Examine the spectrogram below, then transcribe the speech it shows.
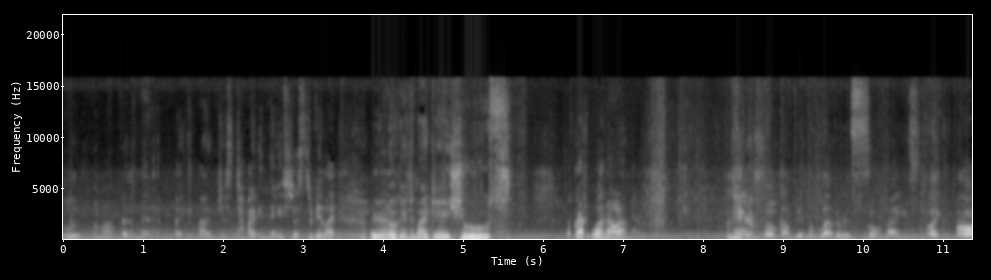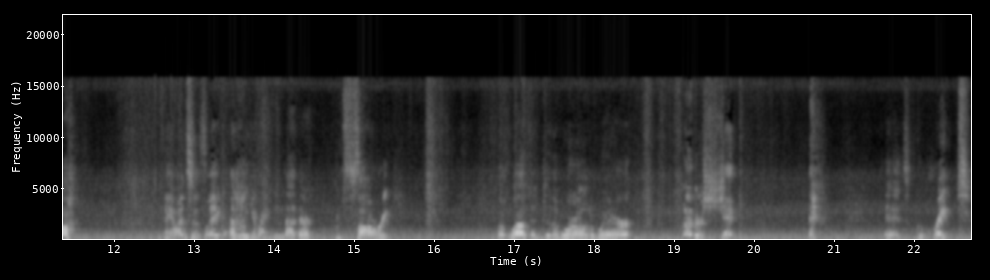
lift them up in a minute. Like I'm just tying these just to be like, look at my gay shoes. I've got one on. And They're so comfy and the leather is so nice. Like, oh. Anyone says like, oh, you're wearing leather. I'm sorry. But welcome to the world where leather shit is great.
